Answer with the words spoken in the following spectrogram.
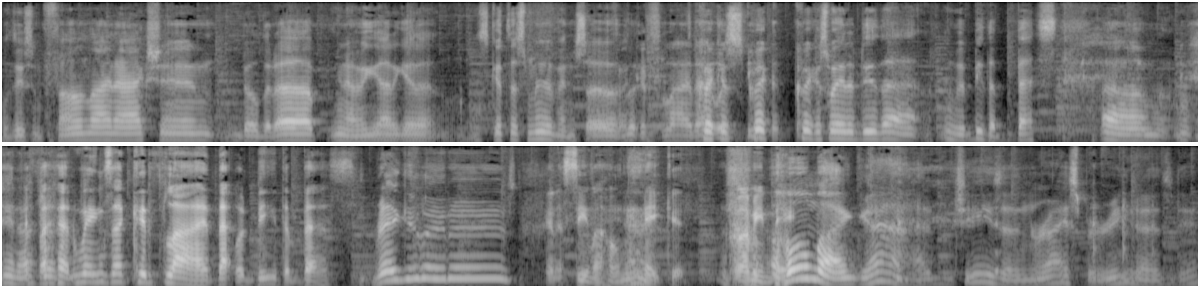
We'll do some phone line action, build it up. You know, you got to get it. Let's get this moving. So if the I could fly, that quickest, would be quick, the quickest way to do that would be the best. Um, you know, If I had wings, I could fly. That would be the best. regulators. Gonna see my homie naked. Well, I mean, Nate. Oh my God, Jesus and rice burritos, dude.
